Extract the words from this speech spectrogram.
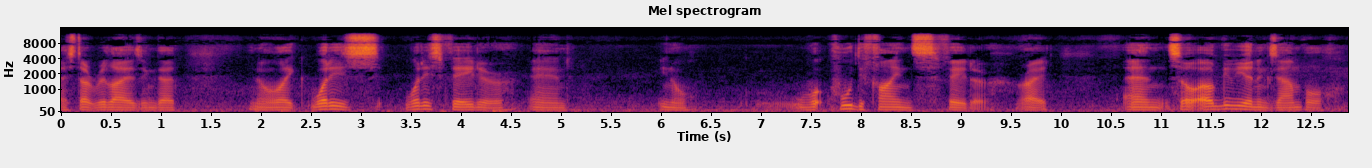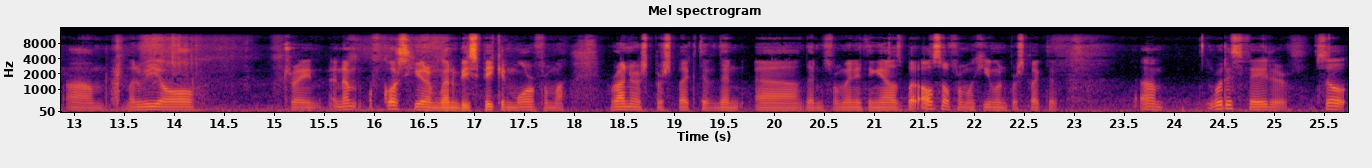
I start realizing that you know like what is what is failure? And you know wh- who defines failure right? And so i'll give you an example. Um, when we all train and I'm, of course here i'm going to be speaking more from a runner's perspective than uh, than from anything else but also from a human perspective. Um, what is failure? So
